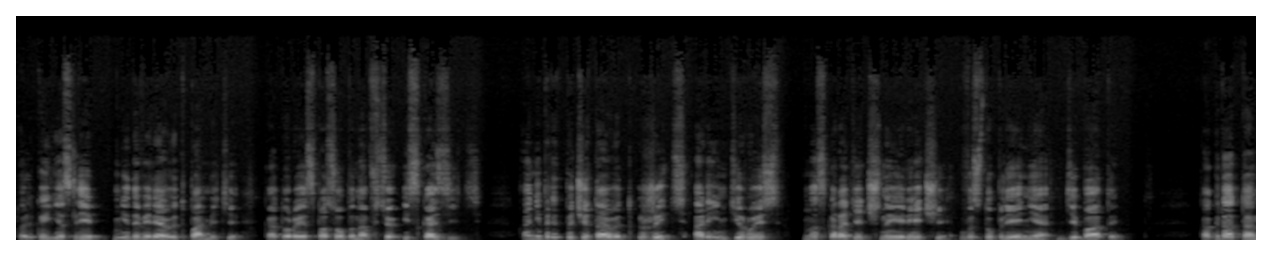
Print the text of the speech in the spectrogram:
только если не доверяют памяти, которая способна все исказить. Они предпочитают жить, ориентируясь на скоротечные речи, выступления, дебаты. Когда-то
